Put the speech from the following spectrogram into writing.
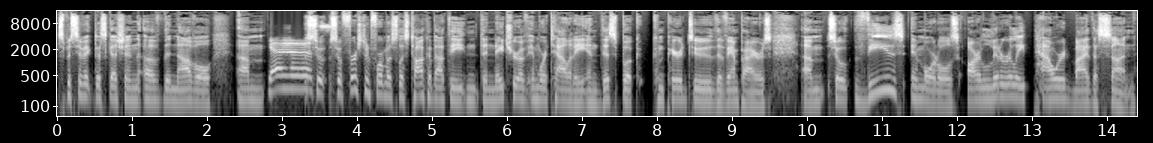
specific discussion of the novel. Um, yes. So, so first and foremost, let's talk about the the nature of immortality in this book compared to the vampires. Um, so these immortals are literally powered by the sun.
